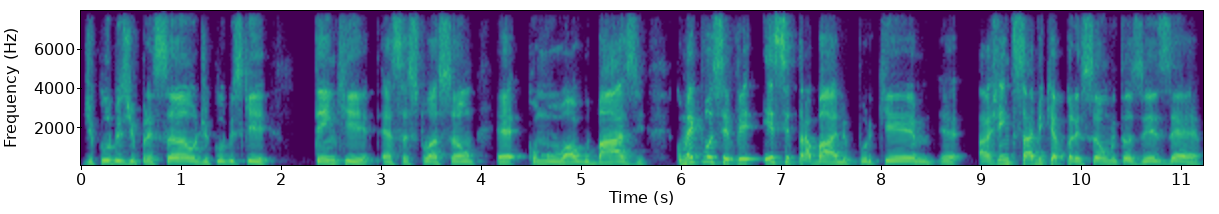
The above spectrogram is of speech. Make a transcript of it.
de clubes de pressão, de clubes que tem que essa situação é como algo base. Como é que você vê esse trabalho? Porque é, a gente sabe que a pressão muitas vezes é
